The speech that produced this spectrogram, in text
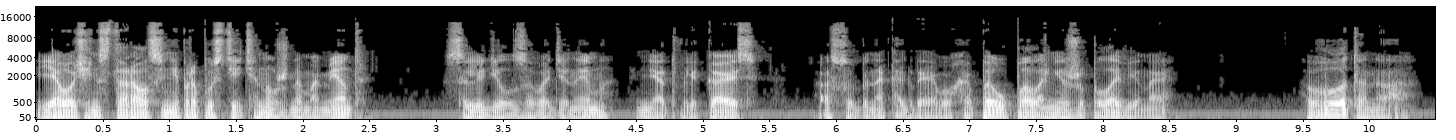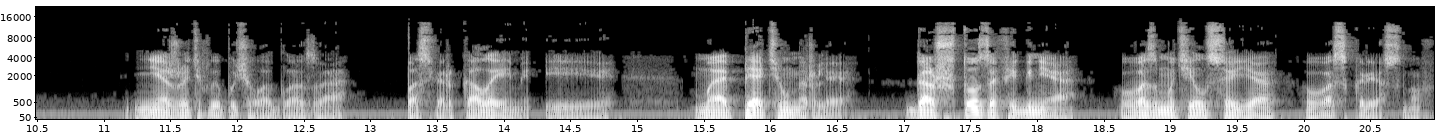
Я очень старался не пропустить нужный момент, следил за водяным, не отвлекаясь, особенно когда его ХП упало ниже половины. Вот оно. Нежить выпучила глаза, посверкала ими, и... Мы опять умерли. Да что за фигня? Возмутился я, воскреснув.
